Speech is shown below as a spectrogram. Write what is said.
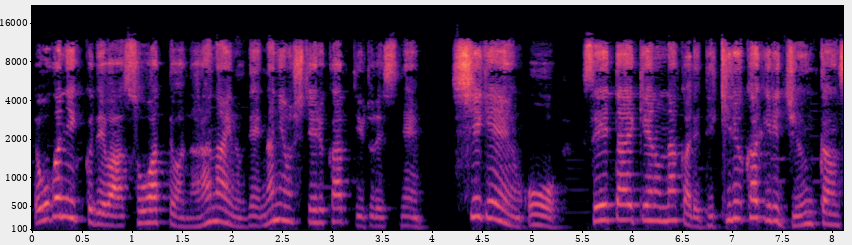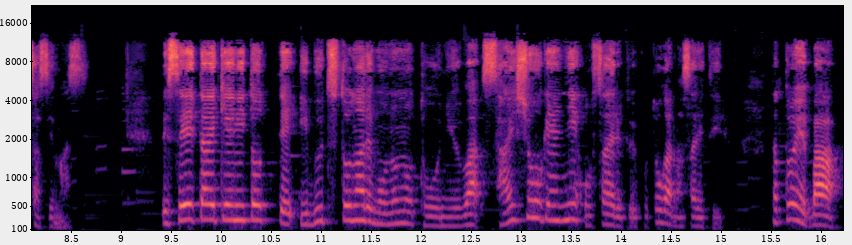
でオーガニックではそうあってはならないので何をしているかっていうとですね、資源を生態系の中でできる限り循環させます。で生態系にとって異物となるものの投入は最小限に抑えるということがなされている。例えば、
